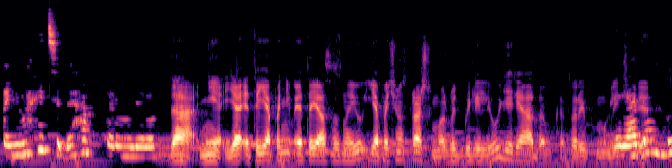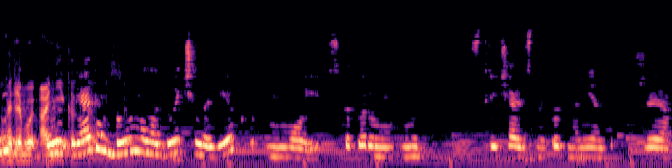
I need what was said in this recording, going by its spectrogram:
Понимаете, да, формулировку? Да, не, я, это, я поним, это я осознаю. Я почему спрашиваю, может быть, были люди рядом, которые помогли рядом тебе? Был, хотя бы они как Рядом был молодой человек мой, с которым мы встречались на тот момент уже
